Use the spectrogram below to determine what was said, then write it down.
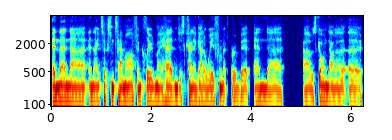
And then uh, and I took some time off and cleared my head and just kind of got away from it for a bit. And uh, I was going down a, a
